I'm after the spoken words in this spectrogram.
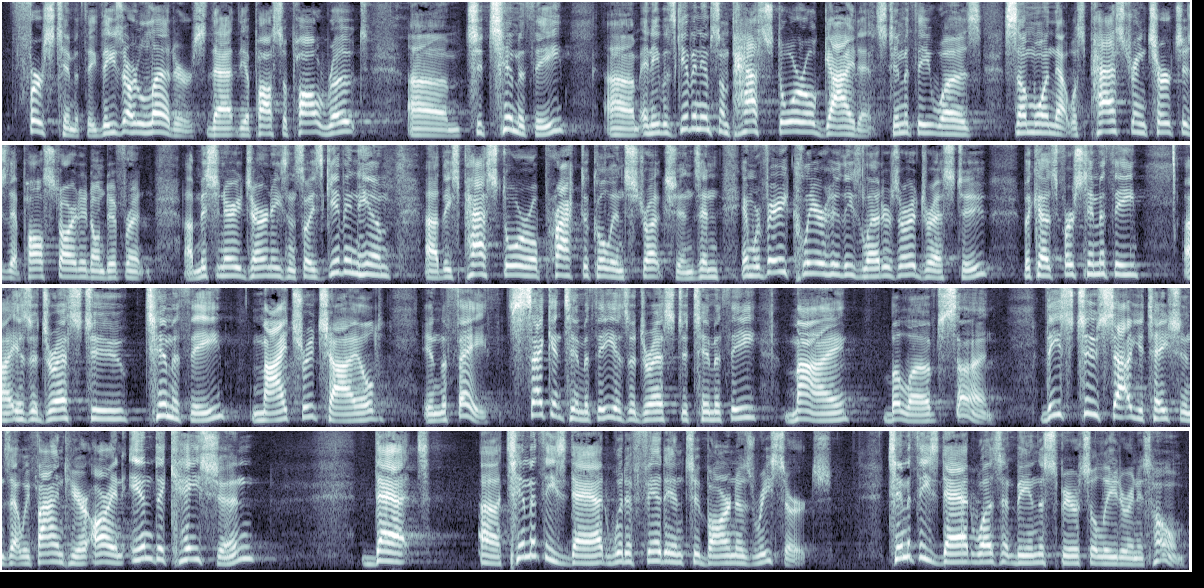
First Timothy. These are letters that the Apostle Paul wrote um, to Timothy um, and he was giving him some pastoral guidance. Timothy was someone that was pastoring churches that Paul started on different uh, missionary journeys. And so he's giving him uh, these pastoral, practical instructions. And, and we're very clear who these letters are addressed to because First Timothy uh, is addressed to Timothy, my true child in the faith. Second Timothy is addressed to Timothy, my beloved son. These two salutations that we find here are an indication that uh, Timothy's dad would have fit into Barna's research. Timothy's dad wasn't being the spiritual leader in his home.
